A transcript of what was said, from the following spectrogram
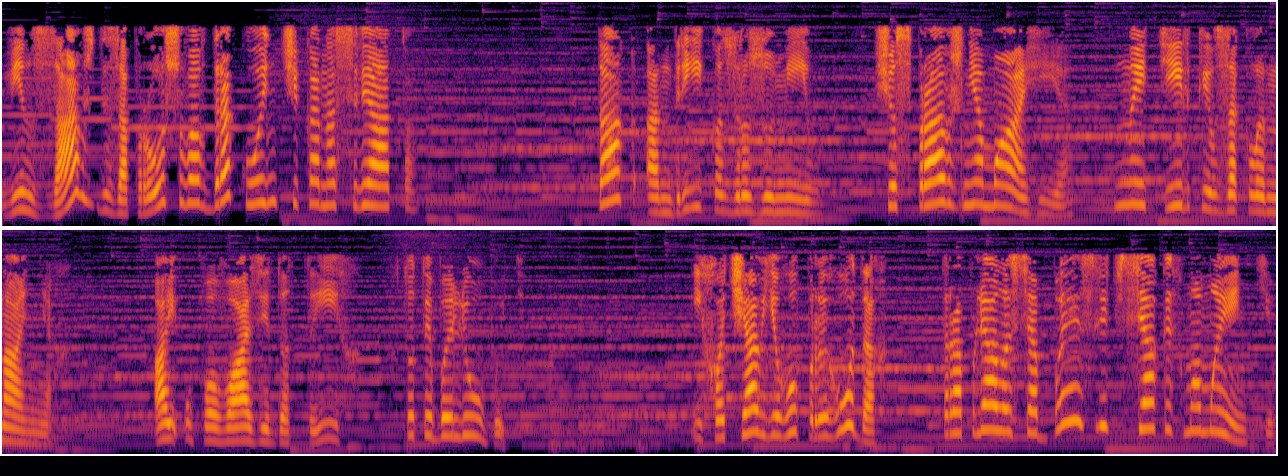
він завжди запрошував дракончика на свято. Так Андрійко зрозумів, що справжня магія не тільки в заклинаннях, а й у повазі до тих, хто тебе любить. І хоча в його пригодах траплялося безліч всяких моментів,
